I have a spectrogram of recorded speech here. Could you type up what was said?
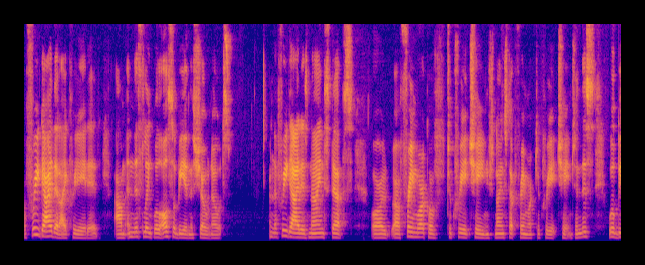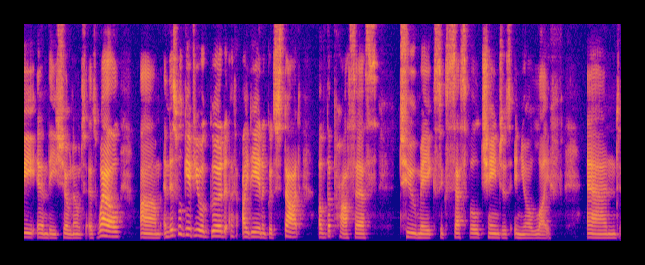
a free guide that I created. Um, and this link will also be in the show notes. And the free guide is nine steps or a framework of to create change, nine step framework to create change. And this will be in the show notes as well. Um, and this will give you a good idea and a good start of the process to make successful changes in your life. And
